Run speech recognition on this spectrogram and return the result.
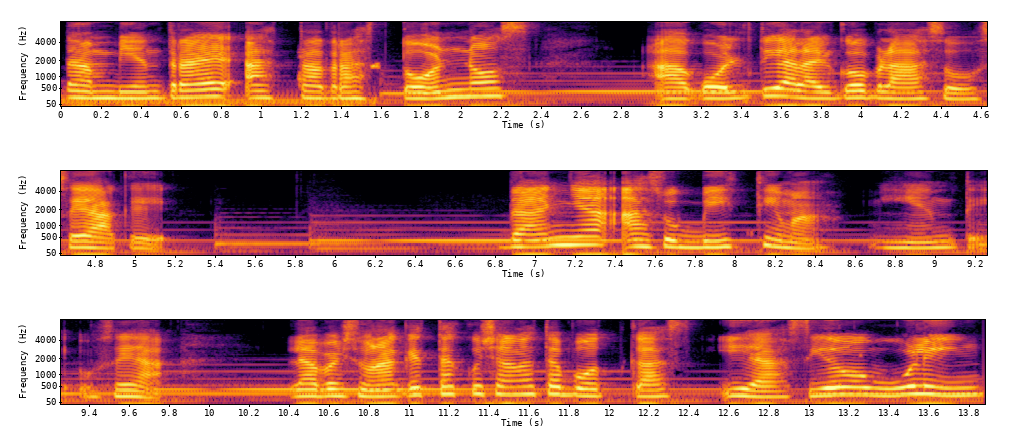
también trae hasta trastornos a corto y a largo plazo. O sea que daña a sus víctimas, mi gente. O sea, la persona que está escuchando este podcast y ha sido bullying,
